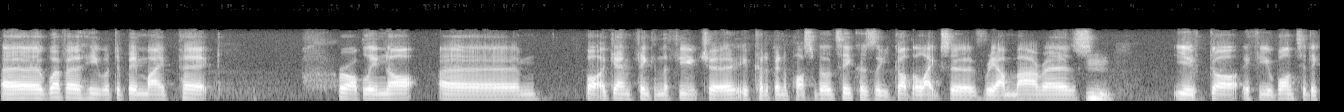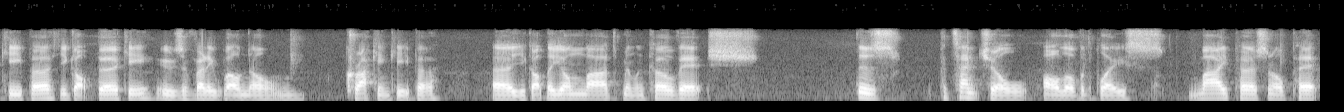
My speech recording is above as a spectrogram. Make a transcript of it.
Uh, whether he would have been my pick, probably not. Um, but again, think in the future, it could have been a possibility because you've got the likes of Riyad Mahrez. Mm. You've got, if you wanted a keeper, you got Bürki, who's a very well-known cracking keeper. Uh, you got the young lad Milinkovic. There's potential all over the place. My personal pick.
